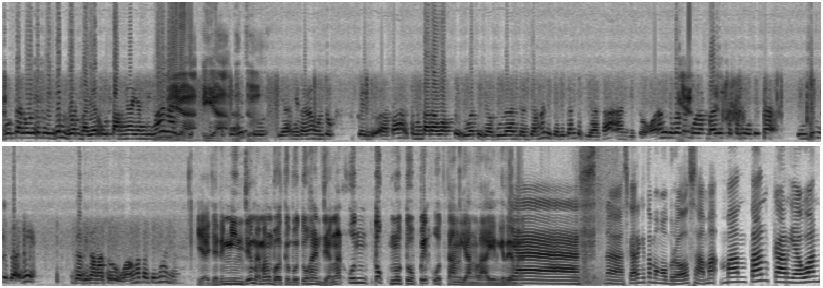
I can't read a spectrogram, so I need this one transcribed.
bukan untuk minjem buat bayar utangnya yang di mana. Iya, gitu. iya, Seperti betul. Ya misalnya untuk apa sementara waktu 2 3 bulan dan jangan dijadikan kebiasaan gitu. Orang juga kan Iya. bolak-balik ketemu kita pinjam juga ini nggak bisa ngatur uang atau gimana? Ya, jadi minjem memang buat kebutuhan, jangan untuk nutupin utang yang lain gitu ya, Mbak. Yes. Nah, sekarang kita mau ngobrol sama mantan karyawan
